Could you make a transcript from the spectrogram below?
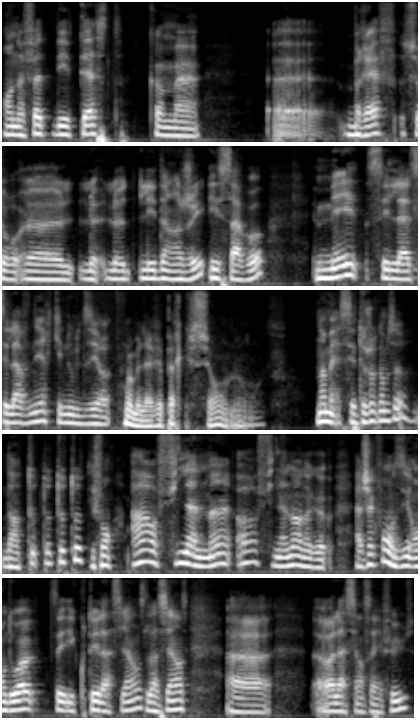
On a fait des tests comme euh, euh, bref sur euh, le- le- les dangers et ça va. Mais c'est la- c'est l'avenir qui nous le dira. Ouais, mais la répercussion, là. Non, mais c'est toujours comme ça. Dans tout, tout, tout, tout. Ils font Ah, finalement, ah, finalement. Donc, à chaque fois, on se dit on doit écouter la science. La science, euh, ah, la science infuse.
